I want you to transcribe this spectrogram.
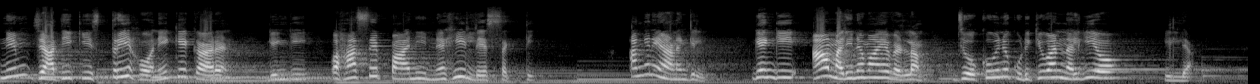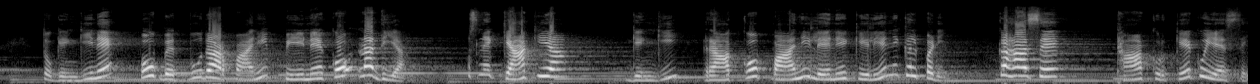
निम्न जाति की स्त्री होने के कारण गंगी वहां से पानी नहीं ले सकती അങ്ങനെയാണെങ്കിൽ ഗംഗി ആ മലിനമായ വെള്ളം ജോക്കുവിന് കുടിക്കുവാൻ നൽകിയോ ഇല്ല तो गंगी ने वो बदबूदार पानी पीने को न दिया उसने क्या किया गंगी रात को पानी लेने के लिए निकल पड़ी कहाँ से ഠാക്കുർ കെ കുയേസെ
